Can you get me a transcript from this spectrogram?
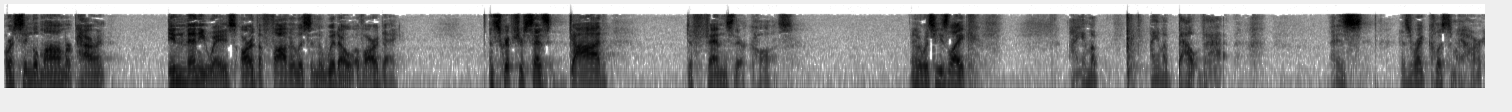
or a single mom or parent, in many ways are the fatherless and the widow of our day. And scripture says God defends their cause. In other words, he's like, I am a, I am about that. That is, that is right close to my heart.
